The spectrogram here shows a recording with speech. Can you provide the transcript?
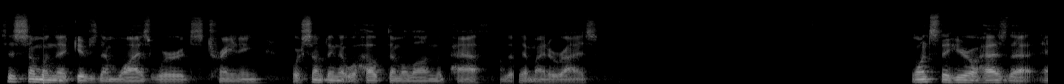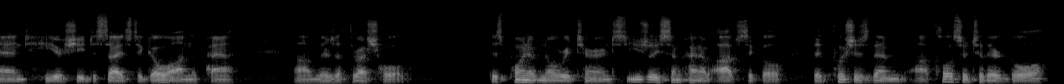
This is someone that gives them wise words, training, or something that will help them along the path that, that might arise. Once the hero has that and he or she decides to go on the path, um, there's a threshold this point of no return. It's usually some kind of obstacle that pushes them uh, closer to their goal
